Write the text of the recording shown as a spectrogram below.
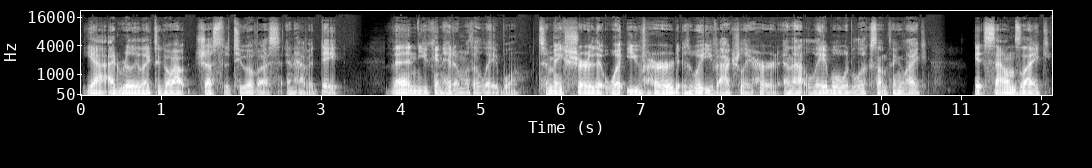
yeah, I'd really like to go out just the two of us and have a date. Then you can hit them with a label to make sure that what you've heard is what you've actually heard. And that label would look something like, it sounds like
